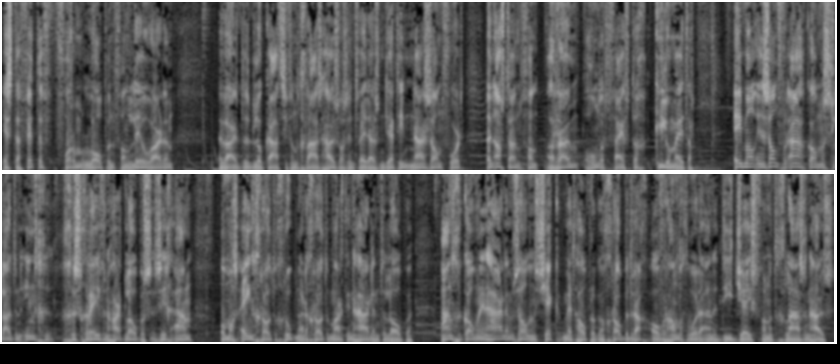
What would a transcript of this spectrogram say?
estafettevorm lopen van Leeuwarden waar de locatie van het glazen huis was in 2013... naar Zandvoort, een afstand van ruim 150 kilometer. Eenmaal in Zandvoort aangekomen sluiten ingeschreven hardlopers zich aan... om als één grote groep naar de Grote Markt in Haarlem te lopen. Aangekomen in Haarlem zal een cheque met hopelijk een groot bedrag... overhandigd worden aan de DJ's van het glazen huis.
